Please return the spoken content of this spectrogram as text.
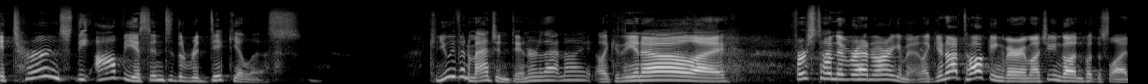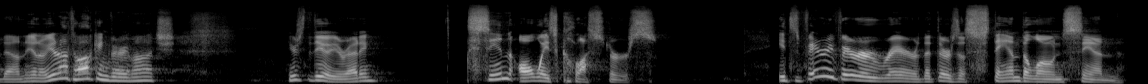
It turns the obvious into the ridiculous. Can you even imagine dinner that night? Like, you know, like, First time they've ever had an argument. Like, you're not talking very much. You can go ahead and put the slide down. You know, you're not talking very much. Here's the deal. You ready? Sin always clusters. It's very, very rare that there's a standalone sin.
